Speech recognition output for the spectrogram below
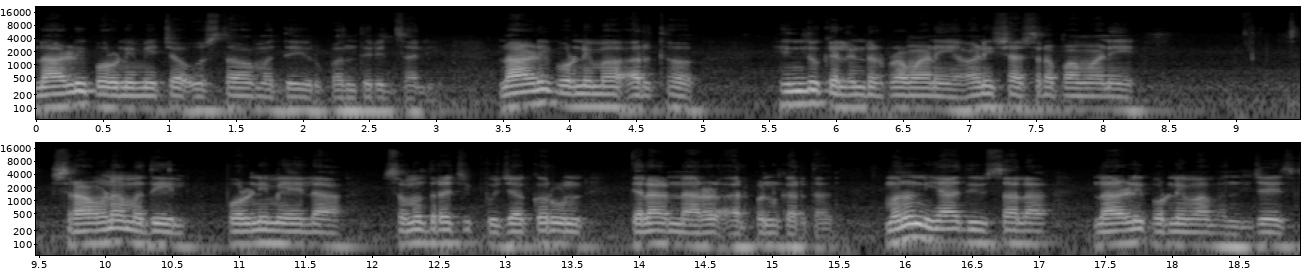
नारळी पौर्णिमेच्या उत्सवामध्ये रूपांतरित झाली. नारळी पौर्णिमा अर्थ हिंदू कॅलेंडरप्रमाणे आणि शास्त्राप्रमाणे श्रावणामधील पौर्णिमेला समुद्राची पूजा करून त्याला नारळ अर्पण करतात. म्हणून या दिवसाला नारळी पौर्णिमा म्हणजेच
